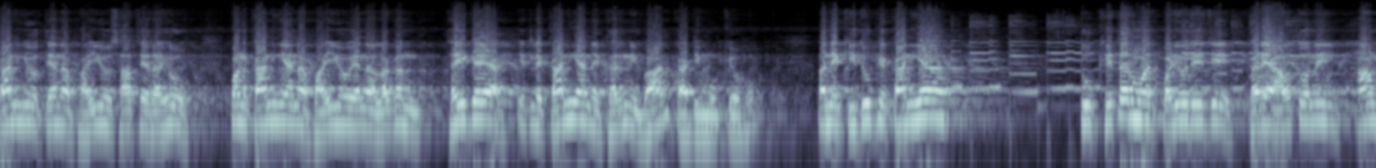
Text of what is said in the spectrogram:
કાનિયો તેના ભાઈઓ સાથે રહ્યો, પણ કાનિયાના ભાઈઓ એના લગ્ન થઈ ગયા એટલે કાનિયાને ઘરની બહાર કાઢી મૂક્યો અને કીધું કે, કાનિયા, તું ખેતરમાં જ પડ્યો રહેજે, ઘરે આવતો નહીં. આમ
